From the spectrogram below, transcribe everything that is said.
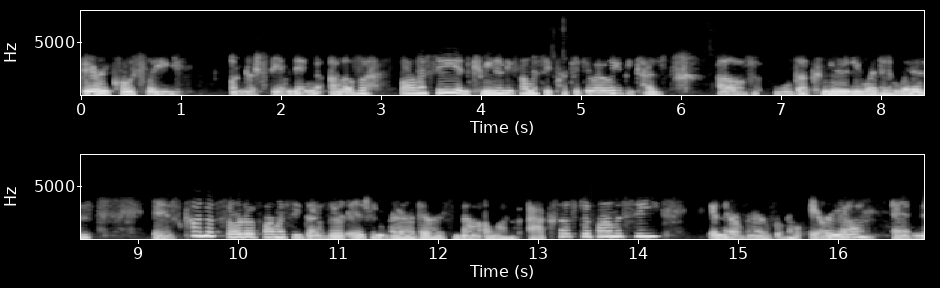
very closely understanding of pharmacy and community pharmacy, particularly because of the community where they live is kind of sort of pharmacy desert-ish and where there's not a lot of access to pharmacy in their very rural area. And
